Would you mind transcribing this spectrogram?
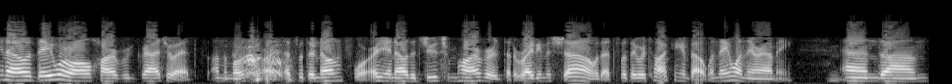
You know, they were all Harvard graduates on the most part. That's what they're known for. You know, the Jews from Harvard that are writing the show. That's what they were talking about when they won their Emmy. And um,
